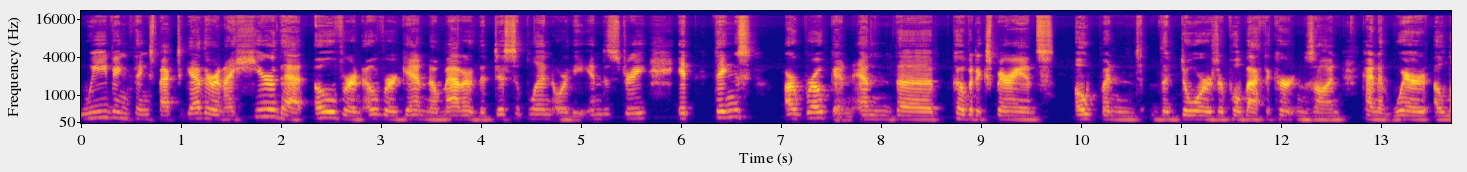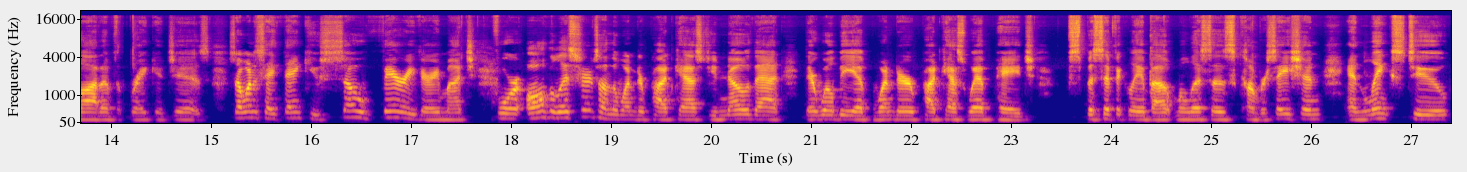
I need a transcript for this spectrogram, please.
weaving things back together? And I hear that over and over again, no matter the discipline or the industry, it things are broken and the COVID experience opened the doors or pulled back the curtains on kind of where a lot of the breakage is. So I want to say thank you so very, very much for all the listeners on the Wonder Podcast. You know that there will be a Wonder Podcast webpage specifically about Melissa's conversation and links to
